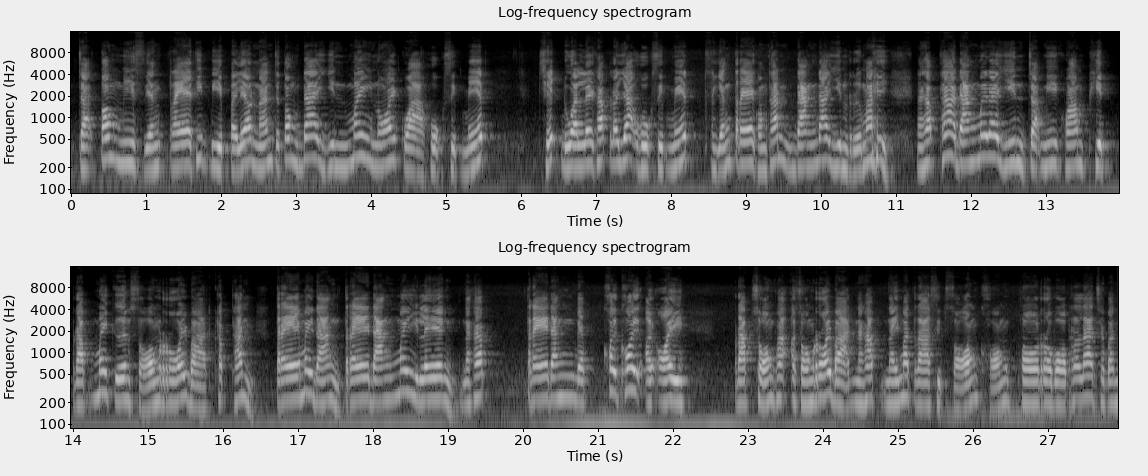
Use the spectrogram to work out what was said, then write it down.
ๆ จะต้องมีเสียงแตรที่บีบไปแล้วนั้น จะต้องได้ยินไม่น้อยกว่า 60 เมตร เช็คด่วนเลยครับระยะ 60 เมตร เสียงแตรของท่านดังได้ยินหรือไม่นะครับ ถ้าดังไม่ได้ยินจะมีความผิดปรับไม่เกิน 200 บาทครับท่าน แตรไม่ดัง แตรดังไม่แรงนะครับ แตรดังแบบค่อยๆอ่อยๆ ปรับ2 200 บาทนะครับ ในมาตรา 12 ของพรบพระราชบัญ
